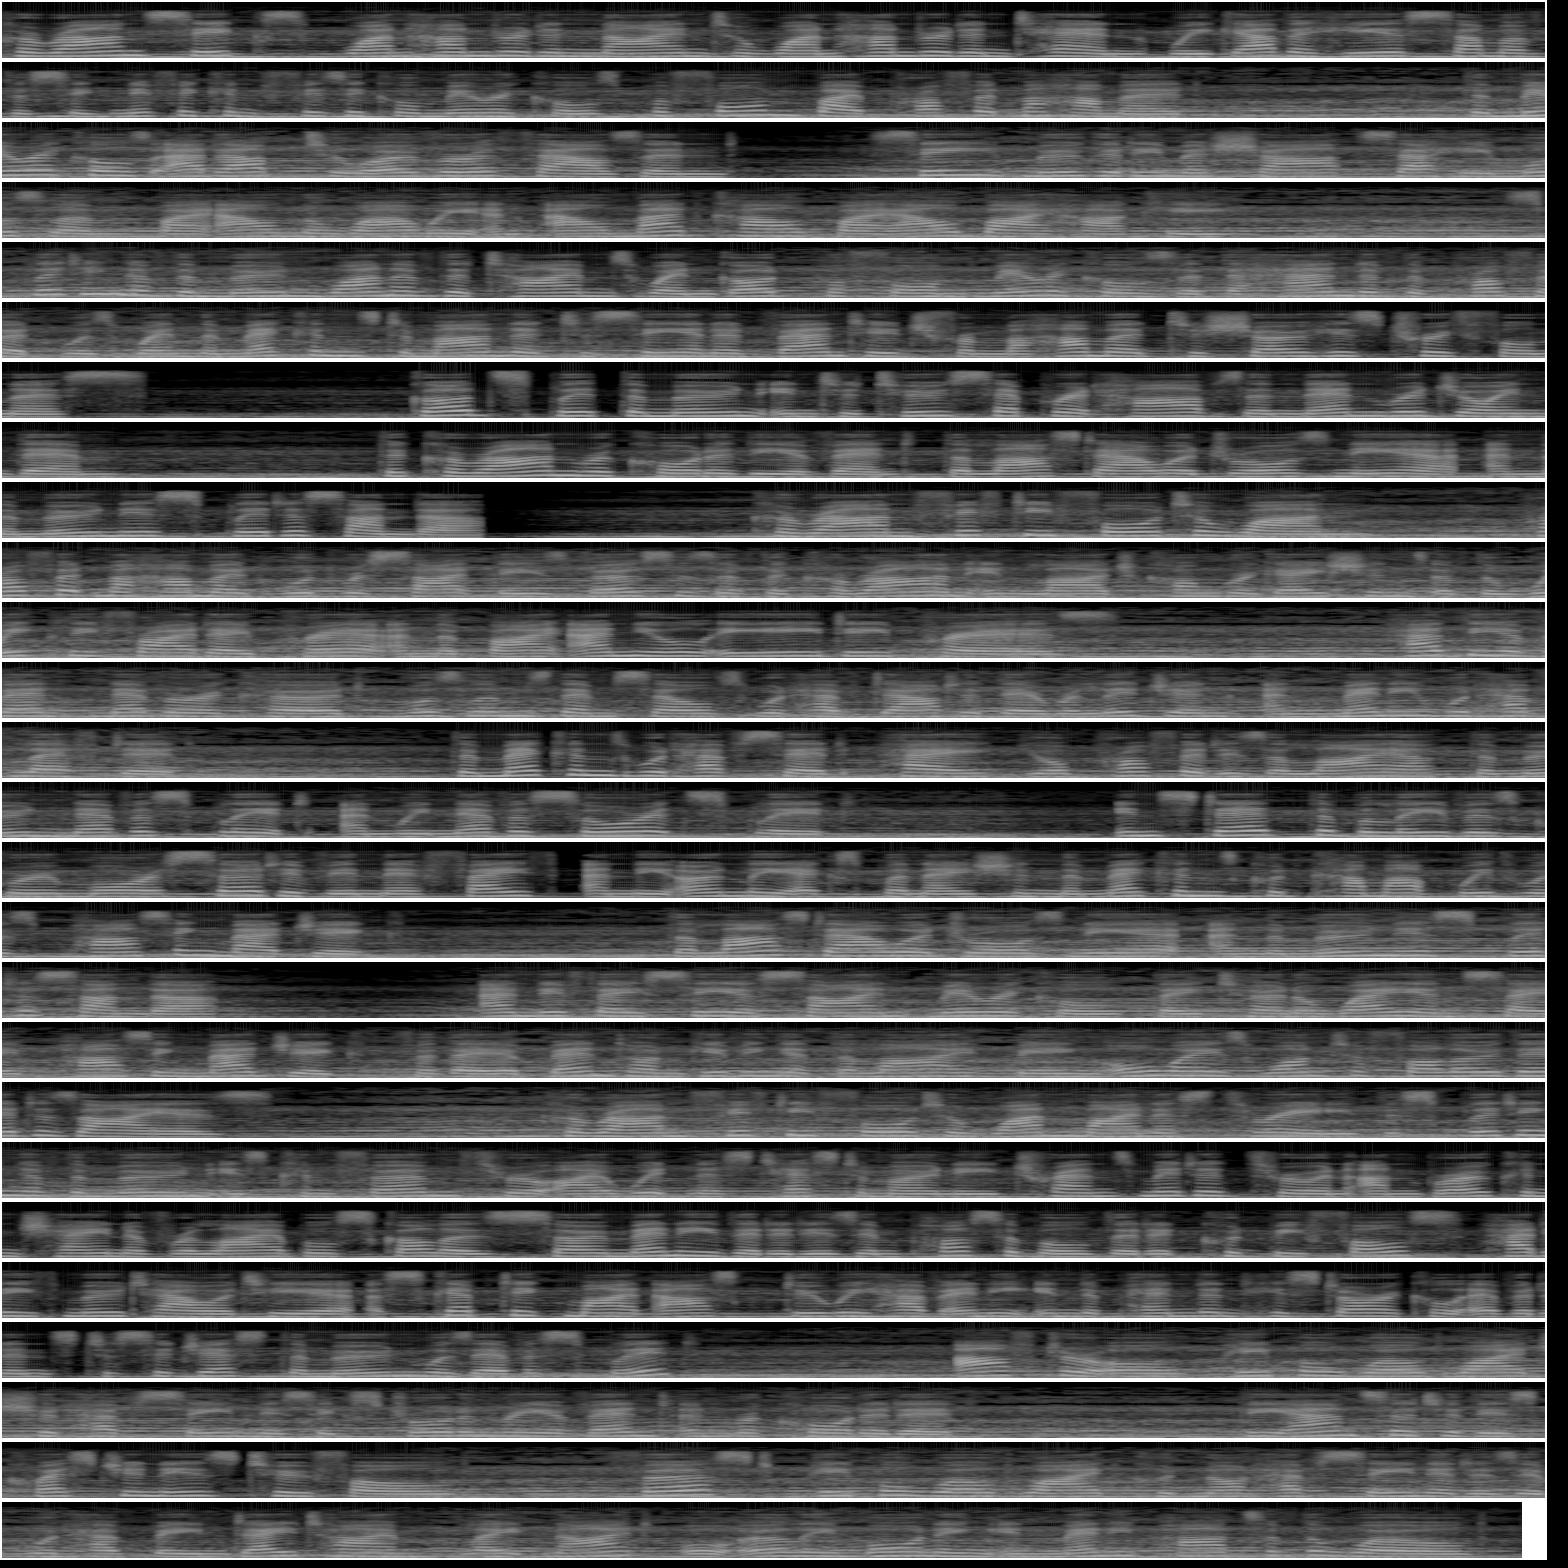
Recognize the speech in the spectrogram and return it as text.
Quran 6, 109 to 110 we gather here some of the significant physical miracles performed by Prophet Muhammad. The miracles add up to over a thousand. See Muqaddimah Sharh Sahih Muslim by Al-Nawawi and Al-Madkhal by Al-Baihaqi. Splitting of the moon One of the times when God performed miracles at the hand of the Prophet was when the Meccans demanded to see an advantage from Muhammad to show his truthfulness. God split the moon into two separate halves and then rejoined them. The Quran recorded the event the last hour draws near, and the moon is split asunder. Quran 54 1. Prophet Muhammad would recite these verses of the Quran in large congregations of the weekly Friday prayer and the biannual Eid prayers. Had the event never occurred, Muslims themselves would have doubted their religion, and many would have left it. The Meccans would have said, Hey, your prophet is a liar, the moon never split, and we never saw it split. Instead, the believers grew more assertive in their faith, and the only explanation the Meccans could come up with was passing magic. The last hour draws near, and the moon is split asunder. And if they see a sign, miracle, they turn away and say passing magic, for they are bent on giving it the lie, being always want to follow their desires. Quran 54 to 1-3 The splitting of the moon is confirmed through eyewitness testimony transmitted through an unbroken chain of reliable scholars so many that it is impossible that it could be false. Hadith Mutawatir A skeptic might ask do we have any independent historical evidence to suggest the moon was ever split? After all, people worldwide should have seen this extraordinary event and recorded it. The answer to this question is twofold. First, people worldwide could not have seen it as it would have been daytime, late night, or early morning in many parts of the world.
